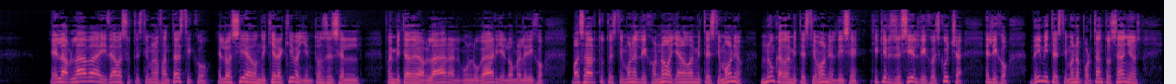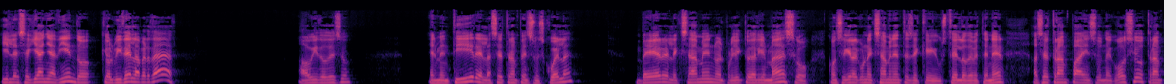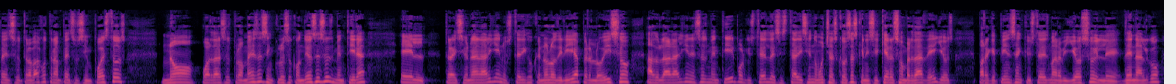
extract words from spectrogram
Él hablaba y daba su testimonio fantástico. Él lo hacía donde quiera que iba. Y entonces él fue invitado a hablar a algún lugar y el hombre le dijo, ¿vas a dar tu testimonio? Él dijo, no, ya no doy mi testimonio. Nunca doy mi testimonio. Él dice, ¿qué quieres decir? Él dijo, escucha. Él dijo, di mi testimonio por tantos años y le seguía añadiendo que olvidé la verdad. ¿Ha oído de eso? El mentir, el hacer trampa en su escuela, ver el examen o el proyecto de alguien más o conseguir algún examen antes de que usted lo debe tener, hacer trampa en su negocio, trampa en su trabajo, trampa en sus impuestos, no guardar sus promesas, incluso con Dios, eso es mentira. El traicionar a alguien, usted dijo que no lo diría, pero lo hizo, adular a alguien, eso es mentir, porque usted les está diciendo muchas cosas que ni siquiera son verdad de ellos, para que piensen que usted es maravilloso y le den algo,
